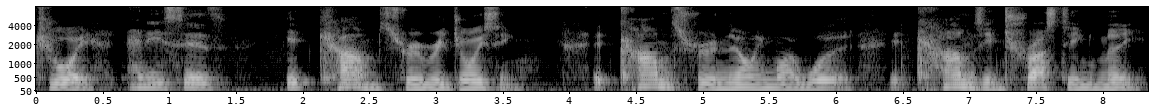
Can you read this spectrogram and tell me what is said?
joy? And He says, It comes through rejoicing. It comes through knowing my word. It comes in trusting me.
